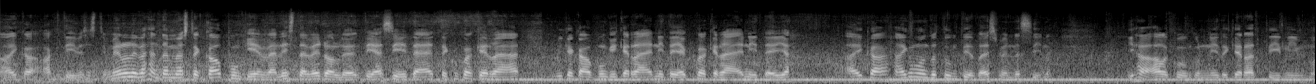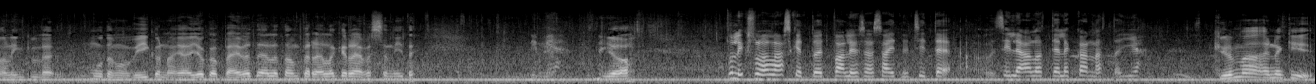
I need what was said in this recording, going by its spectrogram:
aika aktiivisesti. Meillä oli vähän tämmöistä kaupunkien välistä vedonlyöntiä siitä, että kuka kerää, mikä kaupunki kerää eniten ja kuka kerää eniten. Ja aika, aika monta tuntia taisi mennä siinä ihan alkuun, kun niitä kerättiin, niin mä olin kyllä muutaman viikon ja joka päivä täällä Tampereella keräämässä niitä nimiä. Joo. Tuliko sulla laskettu, että paljon sä sait nyt sitten sille aloitteelle kannattajia? Kyllä mä ainakin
